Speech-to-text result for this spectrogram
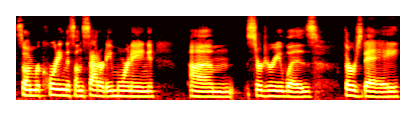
So I'm recording this on Saturday morning. Um, surgery was Thursday,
